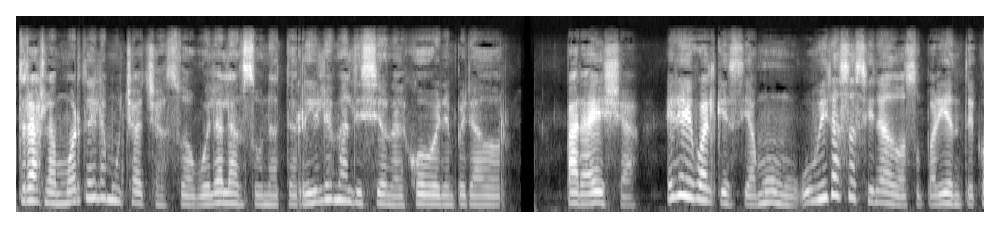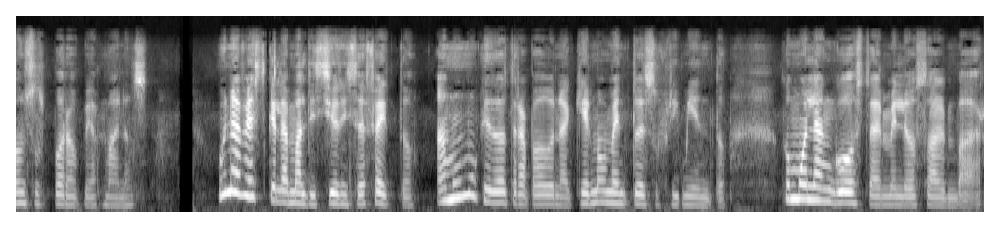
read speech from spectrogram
Tras la muerte de la muchacha, su abuela lanzó una terrible maldición al joven emperador. Para ella, era igual que si Amumu hubiera asesinado a su pariente con sus propias manos. Una vez que la maldición hizo efecto, Amumu quedó atrapado en aquel momento de sufrimiento, como langosta en meloso albar.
